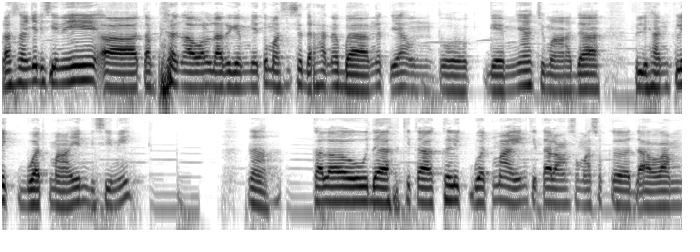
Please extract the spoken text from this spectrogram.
Langsung aja di sini uh, tampilan awal dari gamenya itu masih sederhana banget ya untuk gamenya cuma ada pilihan klik buat main di sini. Nah kalau udah kita klik buat main kita langsung masuk ke dalam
